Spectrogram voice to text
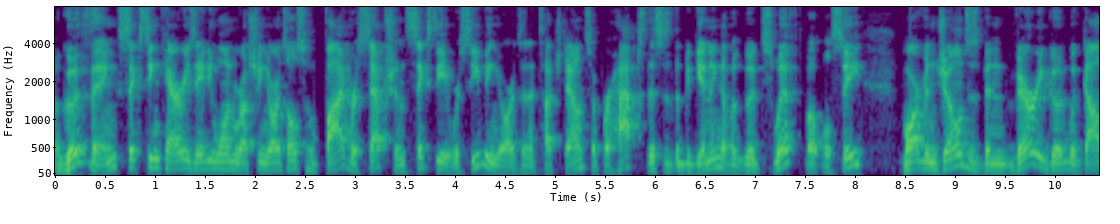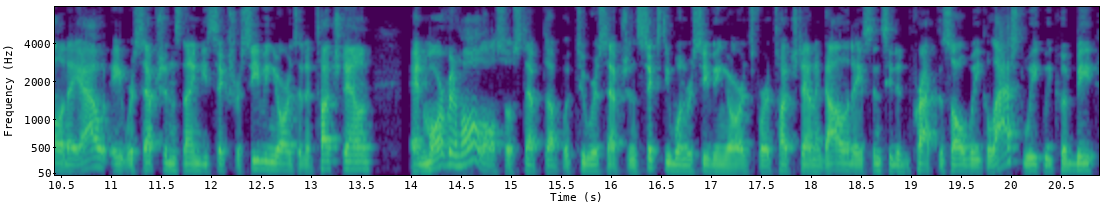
a good thing. 16 carries, 81 rushing yards, also five receptions, 68 receiving yards, and a touchdown. So perhaps this is the beginning of a good Swift, but we'll see. Marvin Jones has been very good with Golladay out, eight receptions, 96 receiving yards, and a touchdown. And Marvin Hall also stepped up with two receptions, 61 receiving yards for a touchdown. And Golladay, since he didn't practice all week last week, we could be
